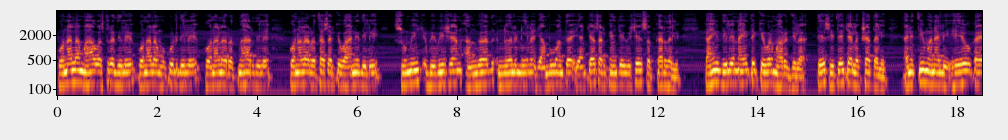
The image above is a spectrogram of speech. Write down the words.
कोणाला महावस्त्र दिले कोणाला मुकुट दिले कोणाला रत्नहार दिले कोणाला रथासारखी वाहने दिली सुमीज बिभीषण अंगद नल नील जांबुवंत यांच्यासारख्यांचे विशेष सत्कार झाले. काही दिले नाही ते केवळ मारुतीला ते सीतेच्या लक्षात आले आणि ती म्हणाली हे हो काय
